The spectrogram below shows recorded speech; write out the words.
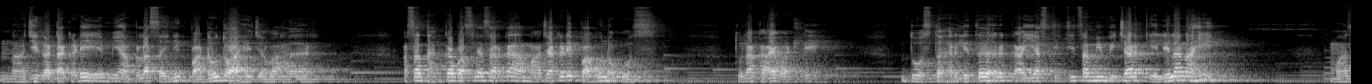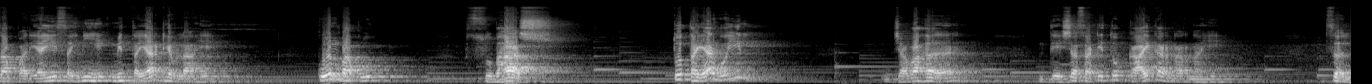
नाझी गटाकडे मी आपला सैनिक पाठवतो आहे जवाहर. असा धक्का बसल्यासारखा माझ्याकडे पाहू नकोस. तुला काय वाटले? दोस्त हरले तर काय या स्थितीचा मी विचार केलेला नाही. माझा पर्यायी सैनिक मी तयार ठेवला आहे. कोण बापू? सुभाष. तो तयार होईल? जवाहर देशासाठी तो काय करणार नाही? चल.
